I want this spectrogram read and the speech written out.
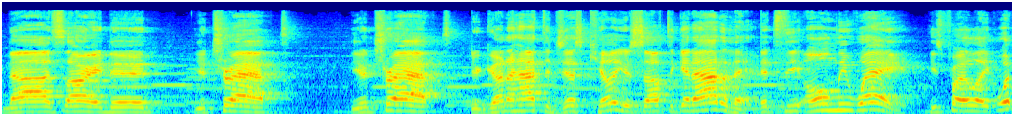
nah, sorry, dude. You're trapped. You're trapped. You're gonna have to just kill yourself to get out of there. It's the only way. He's probably like, what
